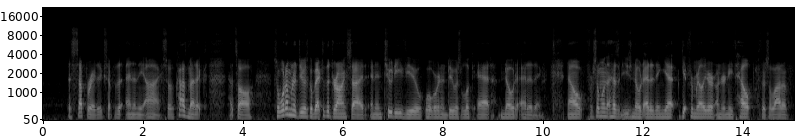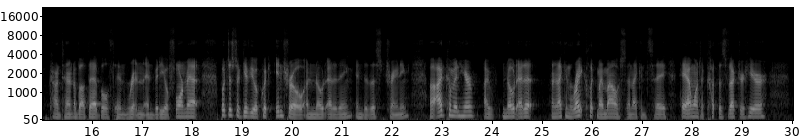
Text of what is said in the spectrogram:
is separated except for the N and the I. So cosmetic, that's all. So what I'm going to do is go back to the drawing side and in 2D view what we're going to do is look at node editing. Now for someone that hasn't used node editing yet get familiar underneath help. There's a lot of content about that both in written and video format. But just to give you a quick intro on node editing into this training uh, I'd come in here I node edit and I can right click my mouse and I can say hey I want to cut this vector here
